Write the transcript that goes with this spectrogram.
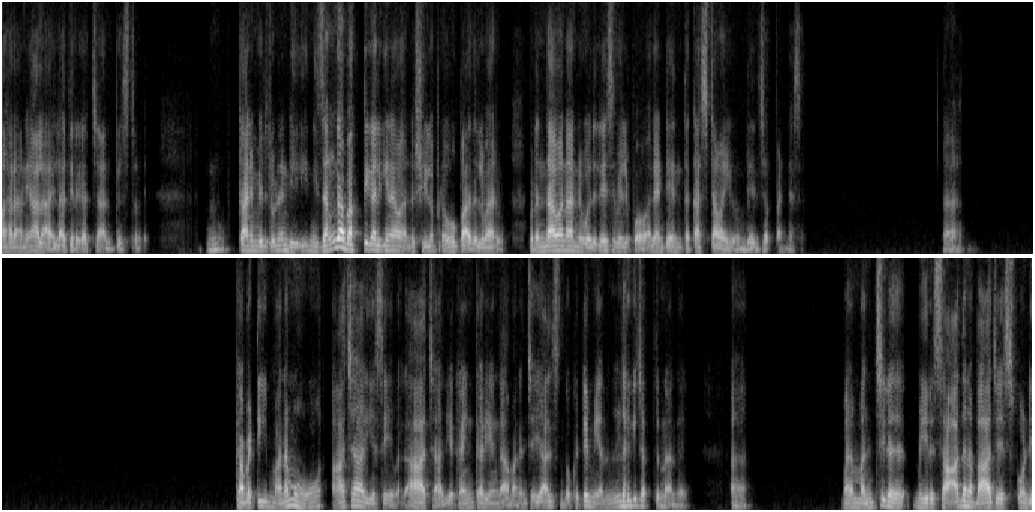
మహారాణి అలా ఇలా తిరగచ్చు అనిపిస్తుంది. కానీ మీరు చూడండి నిజంగా భక్తి కలిగిన వాళ్ళు శీల ప్రభుపాదులు వారు బృందావనాన్ని వదిలేసి వెళ్ళిపోవాలంటే ఎంత కష్టం అయి ఉండేది చెప్పండి అసలు. కాబట్టి మనము ఆచార్య సేవగా ఆచార్య కైంకర్యంగా మనం చేయాల్సింది ఒకటే మీ అందరికీ చెప్తున్నాను నేను. మనం మంచిగా మీరు సాధన బాగా చేసుకోండి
